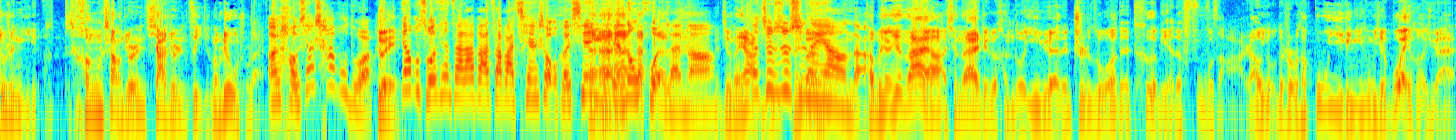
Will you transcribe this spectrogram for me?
就是你哼上句儿，你下句儿你自己就能溜出来，啊，好像差不多。对要不昨天咱俩把咋把牵手和仙语 给弄混了呢？就那样，它就是是那样的它。不像现在啊，现在这个很多音乐的制作的特别的复杂，然后有的时候他故意给你弄一些怪和弦，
